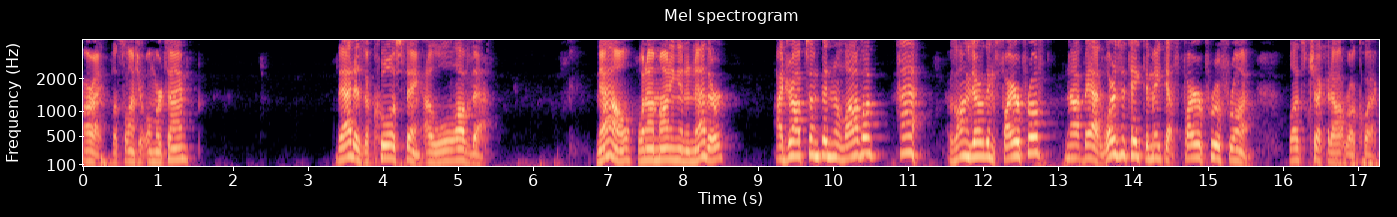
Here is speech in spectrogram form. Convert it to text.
All right, let's launch it one more time. That is the coolest thing. I love that. Now, when I'm mining in another, I drop something in the lava. Ah, as long as everything's fireproof, not bad. What does it take to make that fireproof rune? Let's check it out real quick.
